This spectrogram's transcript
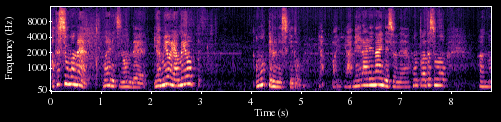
私もね、毎日飲んで、やめようやめようって思ってるんですけど、やっぱやめられないんですよね。本当私もあの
